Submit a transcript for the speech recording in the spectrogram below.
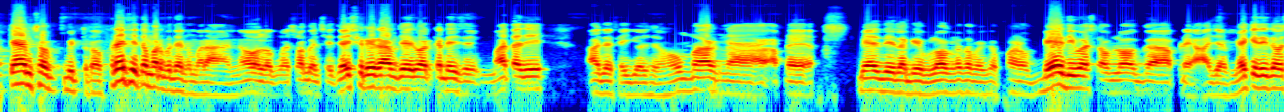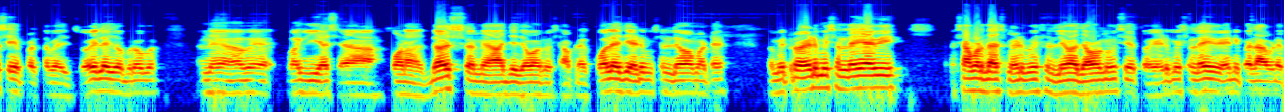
કેમ છો મિત્રો? ફરીથી તમારા બધાને મારા નવા લોગમાં સ્વાગત છે. જય શ્રી રામ, જય દ્વારકાધીશ, જય માતાજી. આજે થઈ ગયો છે હોમવર્ક ને આપણે બે દિવસ લગે વ્લોગ નતો મૂક્યો, પણ બે દિવસનો વ્લોગ આપણે આજે મેકી દીધો છે, પણ તમે જોઈ લેજો, બરોબર? અને હવે વાગી ગયા છે પોણા દસ અને આજે જવાનું છે આપણે કોલેજે એડમિશન લેવા માટે. તો મિત્રો, એડમિશન લઈ આવી. શામળદાસમાં એડમિશન લેવા જવાનું છે, તો એડમિશન લઈ એની પહેલા આપણે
